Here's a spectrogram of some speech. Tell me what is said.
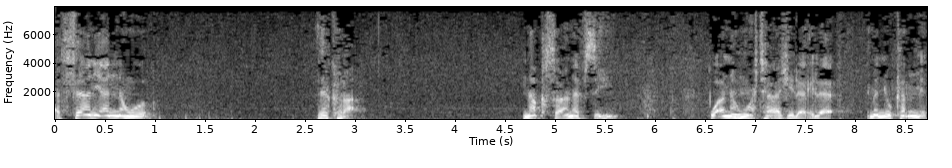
الثاني أنه ذكر نقص نفسه وأنه محتاج إلى إلى من يكمل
